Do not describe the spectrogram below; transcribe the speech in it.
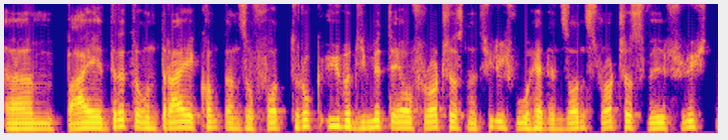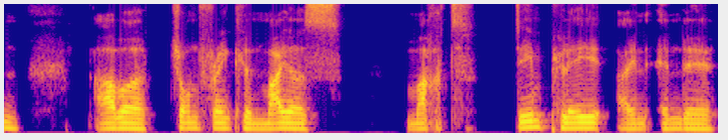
Ähm, bei Dritte und Drei kommt dann sofort Druck über die Mitte auf Rogers. Natürlich, woher denn sonst? Rogers will flüchten, aber John Franklin Myers macht dem Play ein Ende.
